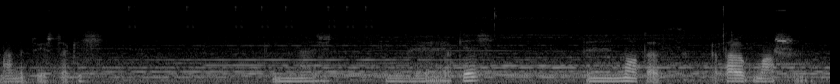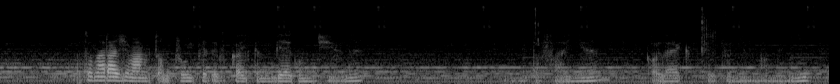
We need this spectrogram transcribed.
Mamy tu jeszcze jakieś inne, inne jakieś. Yy, notes, katalog maszyn. No to na razie mamy tą czujkę tylko i ten biegun dziwny. No to fajnie. Kolekcje, tu nie mamy nic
